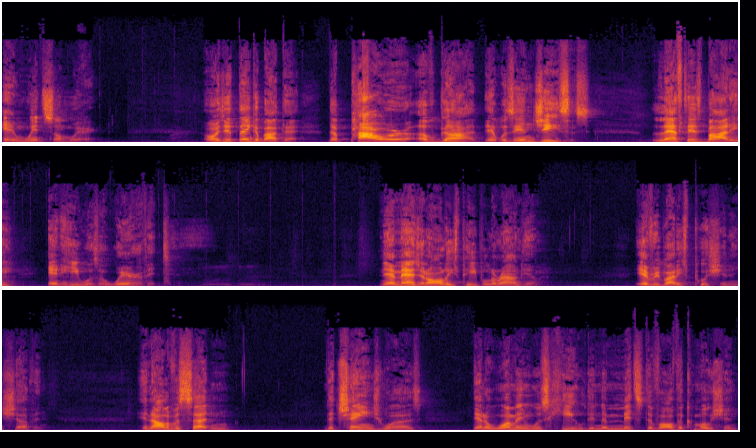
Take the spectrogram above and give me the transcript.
and went somewhere. I want you to think about that. The power of God that was in Jesus left his body and he was aware of it. Now imagine all these people around him. Everybody's pushing and shoving. And all of a sudden, the change was that a woman was healed in the midst of all the commotion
